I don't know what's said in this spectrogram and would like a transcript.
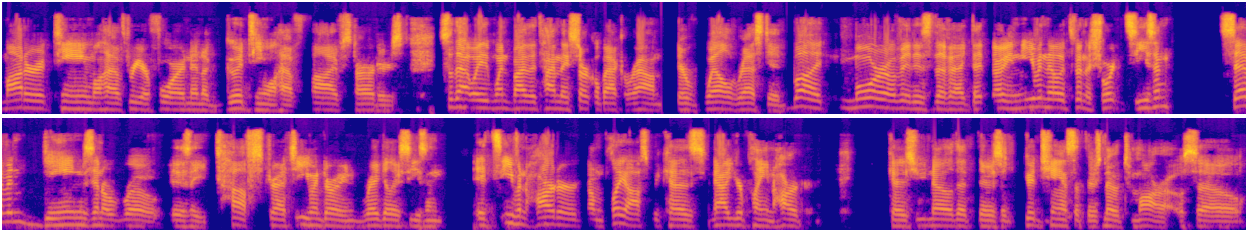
moderate team will have three or four, and then a good team will have five starters. So that way, when by the time they circle back around, they're well rested. But more of it is the fact that I mean, even though it's been a shortened season, seven games in a row is a tough stretch, even during regular season. It's even harder on playoffs because now you're playing harder because you know that there's a good chance that there's no tomorrow. So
